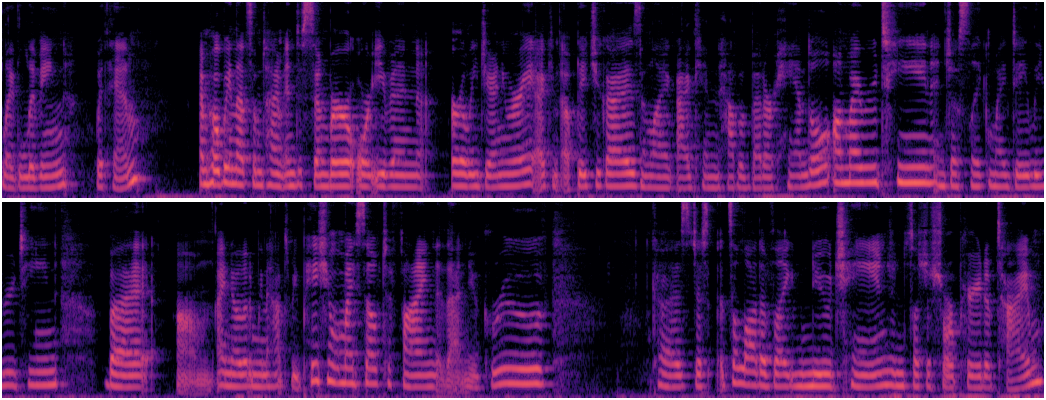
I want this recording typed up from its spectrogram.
like living with him. I'm hoping that sometime in December or even early January I can update you guys and like I can have a better handle on my routine and just like my daily routine. But um, I know that I'm gonna have to be patient with myself to find that new groove because just it's a lot of like new change in such a short period of time.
